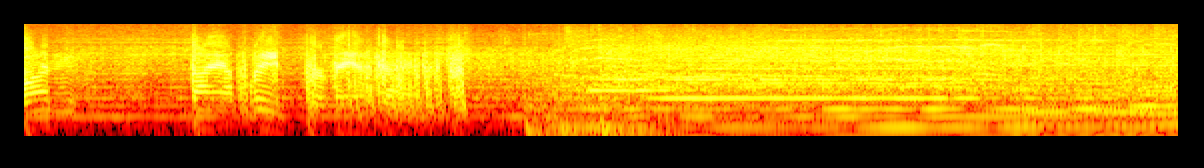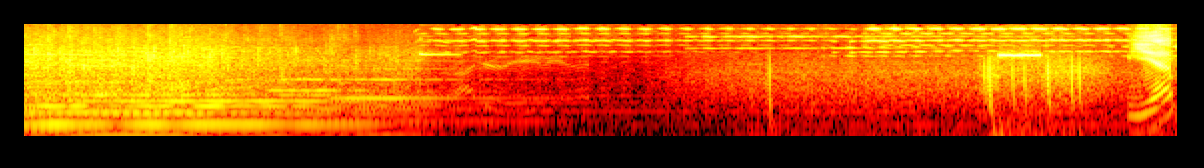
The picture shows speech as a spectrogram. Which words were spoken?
one giant leap for mankind. Yep,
